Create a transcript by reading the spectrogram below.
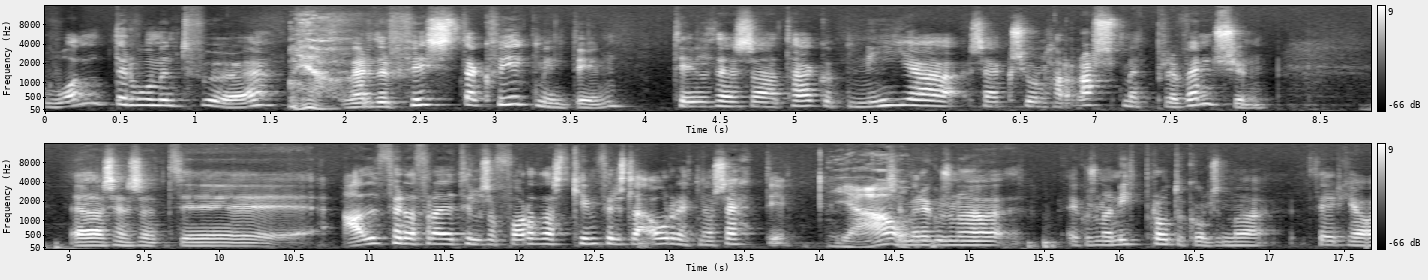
Wonder Woman 2 Já. verður fyrsta kvikmyndin til þess að taka upp nýja sexual harassment prevention eða sem sagt uh, aðferðafræði til þess að forðast kynfyrirslega áreitni á setti Já, sem er eitthvað svona, eitthvað svona nýtt protokól sem þeir hjá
